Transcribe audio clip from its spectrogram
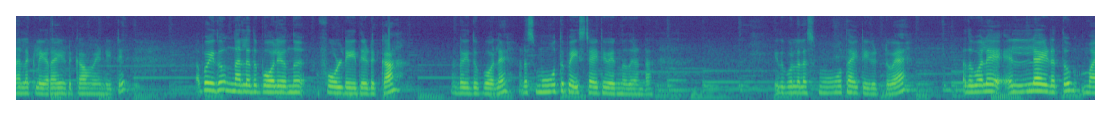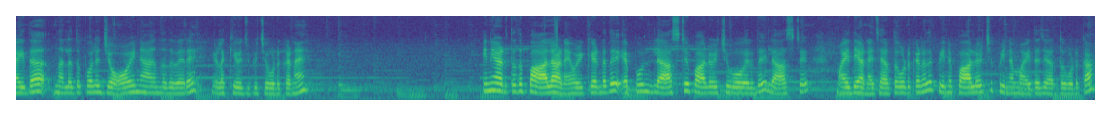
നല്ല ക്ലിയറായി എടുക്കാൻ വേണ്ടിയിട്ട്. അപ്പോൾ ഇതും നല്ലതുപോലെ ഒന്ന് ഫോൾഡ് ചെയ്തെടുക്കുക കണ്ടോ ഇതുപോലെ. അവിടെ സ്മൂത്ത് പേസ്റ്റായിട്ട് വരുന്നത് കണ്ട. ഇതുപോലെ നല്ല സ്മൂത്തായിട്ട് കിട്ടുവേ. അതുപോലെ എല്ലായിടത്തും മൈദ നല്ലതുപോലെ ജോയിൻ ആകുന്നത് വരെ ഇളക്കി യോജിപ്പിച്ച് കൊടുക്കണേ. ഇനി അടുത്തത് പാലാണ് ഒഴിക്കേണ്ടത്. എപ്പോഴും ലാസ്റ്റ് പാലൊഴിച്ച് പോകരുത്. ലാസ്റ്റ് മൈദയാണ് ചേർത്ത് കൊടുക്കേണ്ടത് പിന്നെ പാലൊഴിച്ച് പിന്നെ മൈദ ചേർത്ത് കൊടുക്കാം.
